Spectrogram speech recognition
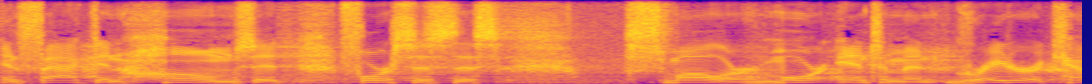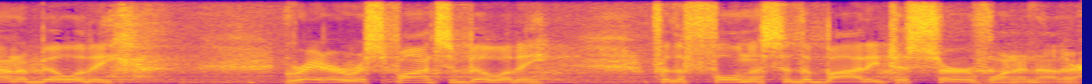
In fact, in homes, it forces this smaller, more intimate, greater accountability, greater responsibility for the fullness of the body to serve one another.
